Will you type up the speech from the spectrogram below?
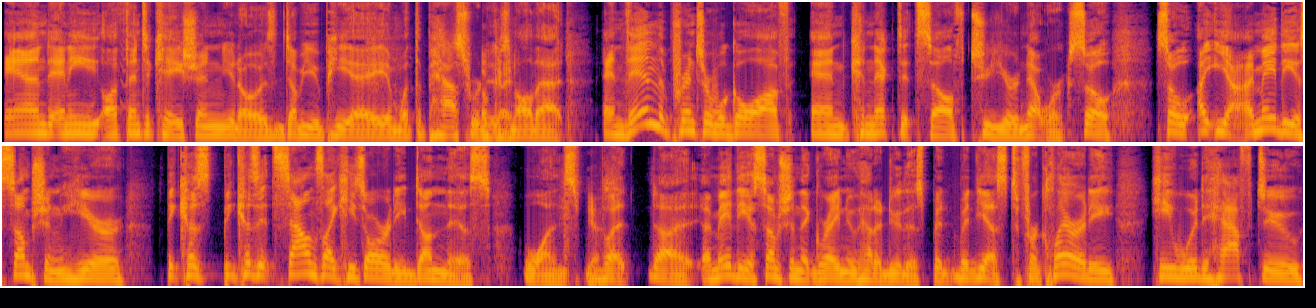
and any authentication, you know, is WPA and what the password okay. is and all that. And then the printer will go off and connect itself to your network. So, so I, yeah, I made the assumption here because because it sounds like he's already done this once. Yes. But uh, I made the assumption that Gray knew how to do this. But but yes, for clarity, he would have to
